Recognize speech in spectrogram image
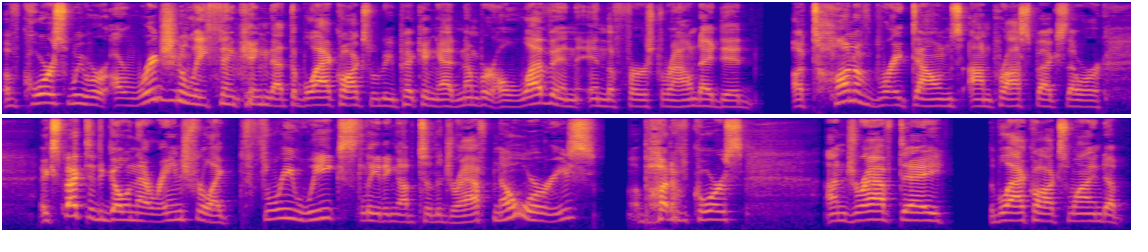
of course, we were originally thinking that the Blackhawks would be picking at number 11 in the first round. I did a ton of breakdowns on prospects that were expected to go in that range for like three weeks leading up to the draft. No worries. But of course, on draft day, the Blackhawks wind up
